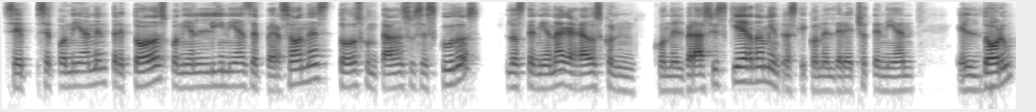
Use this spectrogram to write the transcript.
Se, se ponían entre todos, ponían líneas de personas, todos juntaban sus escudos, los tenían agarrados con, con el brazo izquierdo, mientras que con el derecho tenían el doru,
